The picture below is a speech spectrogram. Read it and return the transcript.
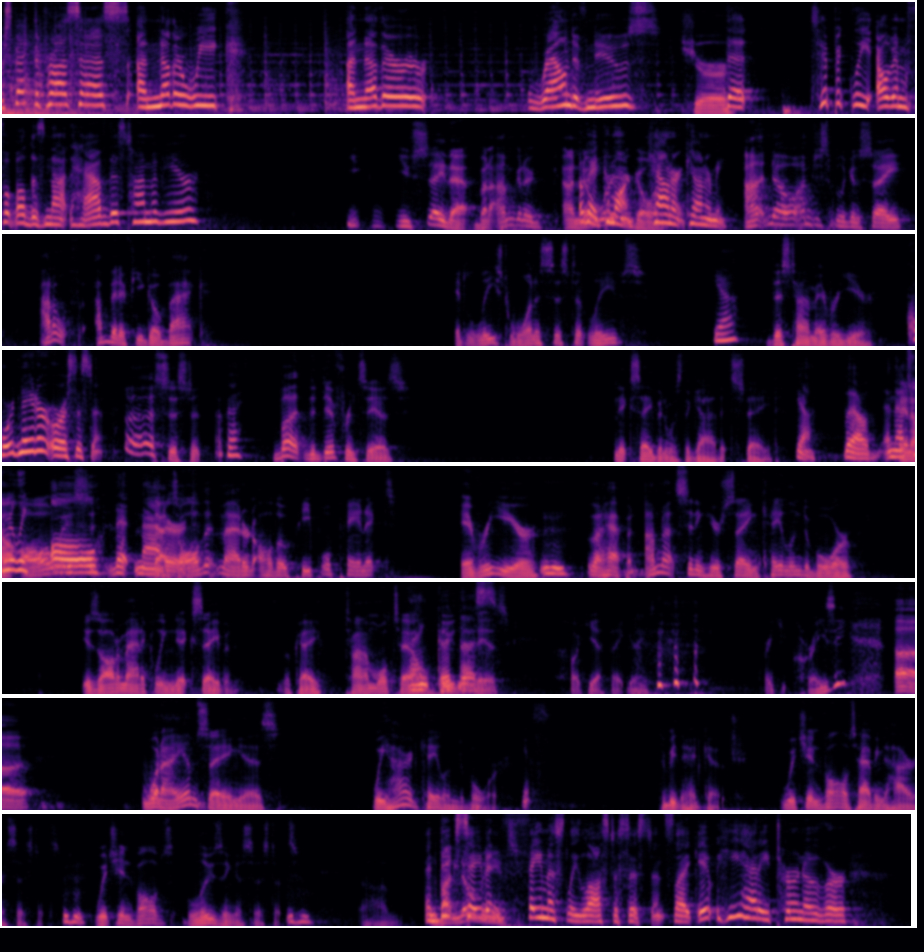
Respect the process. Another week, another round of news Sure. that typically Alabama football does not have this time of year. you, you say that, but I'm gonna. I know Okay, come on, going. counter counter me. I no. I'm just simply gonna say, I don't. I bet if you go back, at least one assistant leaves Yeah, this time every year. coordinator or assistant? Uh, assistant, Okay, but the difference is, Nick Saban was the guy that stayed. yeah. Well, and that's And really always- all that mattered. That's all that mattered. Although people panicked every year Mm-hmm. that happened. I'm not sitting here saying Kalen DeBoer is automatically Nick Saban. Okay, time will tell Thank who that goodness. is. Oh yeah, thank goodness. Are you crazy? Uh, what I am saying is, we hired Kalen DeBoer yes. to be the head coach, which involves having to hire assistants, Mm-hmm. which involves losing assistants. And By Dick no Saban means- famously lost assistants. Like it, he had a turnover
